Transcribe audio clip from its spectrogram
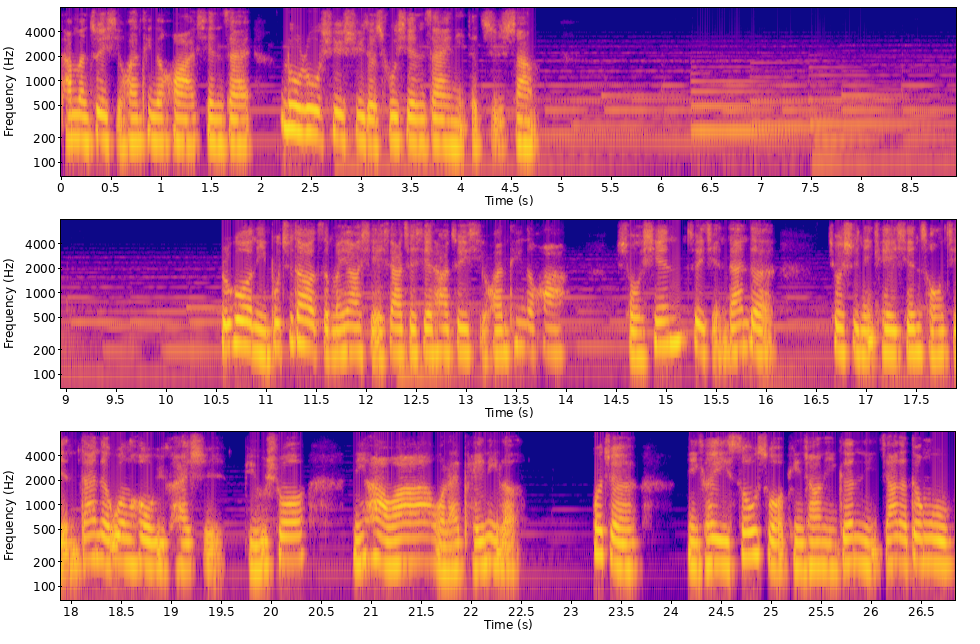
他们最喜欢听的话，现在陆陆续续的出现在你的纸上。如果你不知道怎么样写下这些他最喜欢听的话，首先最简单的。就是你可以先从简单的问候语开始，比如说“你好啊，我来陪你了”，或者你可以搜索平常你跟你家的动物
